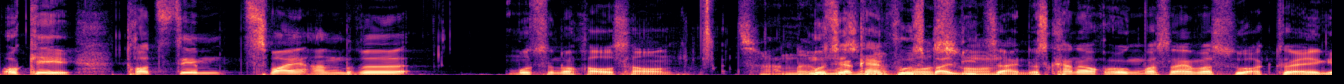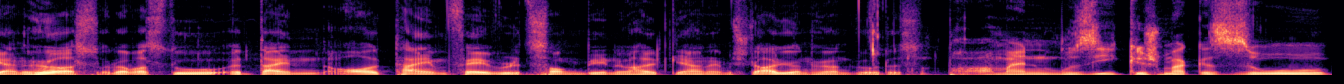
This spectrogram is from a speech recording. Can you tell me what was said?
Okay, trotzdem zwei andere musst du noch raushauen. Zwei andere Muss ja kein Fußballlied sein. Das kann auch irgendwas sein, was du aktuell gerne hörst oder was du äh, dein All-Time-Favorite-Song, den du halt gerne im Stadion hören würdest. Boah, mein Musikgeschmack ist so.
